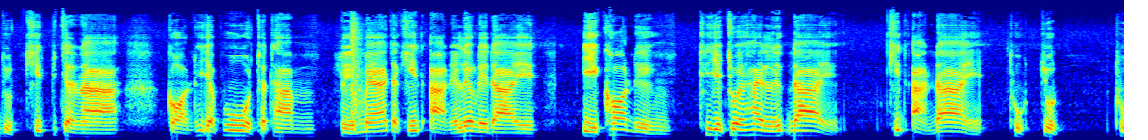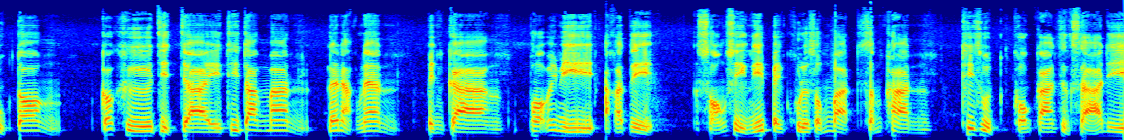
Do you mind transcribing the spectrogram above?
หยุดคิดพิจารณา ก่อนที่จะพูดจะทำหรือแม้จะคิดอ่านในเรื่องใด ๆ อีกข้อหนึ่งที่จะช่วยให้ระลึกได้ คิดอ่านได้ ถูกจุด ถูกต้อง ก็คือจิตใจที่ตั้งมั่นและหนักแน่นเป็นกลาง เพราะไม่มีอคติสองสิ่งนี้เป็นคุณสมบัติสำคัญที่สุดของการศึกษาดี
